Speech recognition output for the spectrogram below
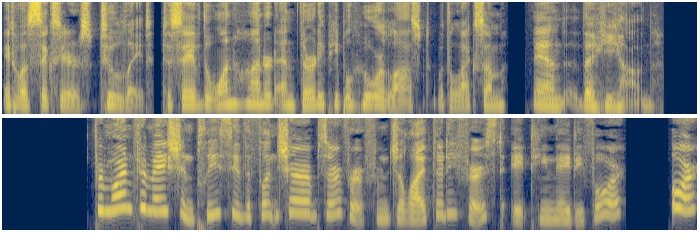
It was six years too late to save the 130 people who were lost with the Lexham and the Gijon. For more information, please see the Flintshire Observer from July 31st, 1884, or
